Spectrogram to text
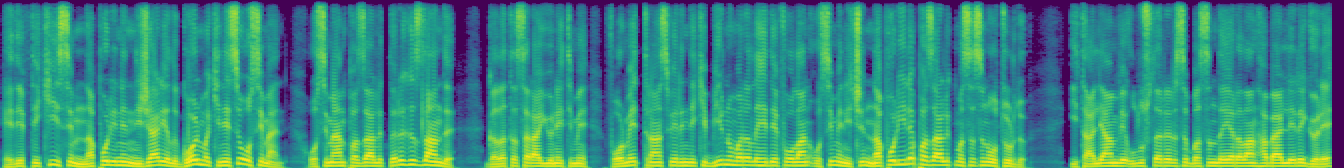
Hedefteki isim Napoli'nin Nijeryalı gol makinesi Osimen. Osimen pazarlıkları hızlandı. Galatasaray yönetimi formet transferindeki bir numaralı hedefi olan Osimen için Napoli ile pazarlık masasına oturdu. İtalyan ve uluslararası basında yer alan haberlere göre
